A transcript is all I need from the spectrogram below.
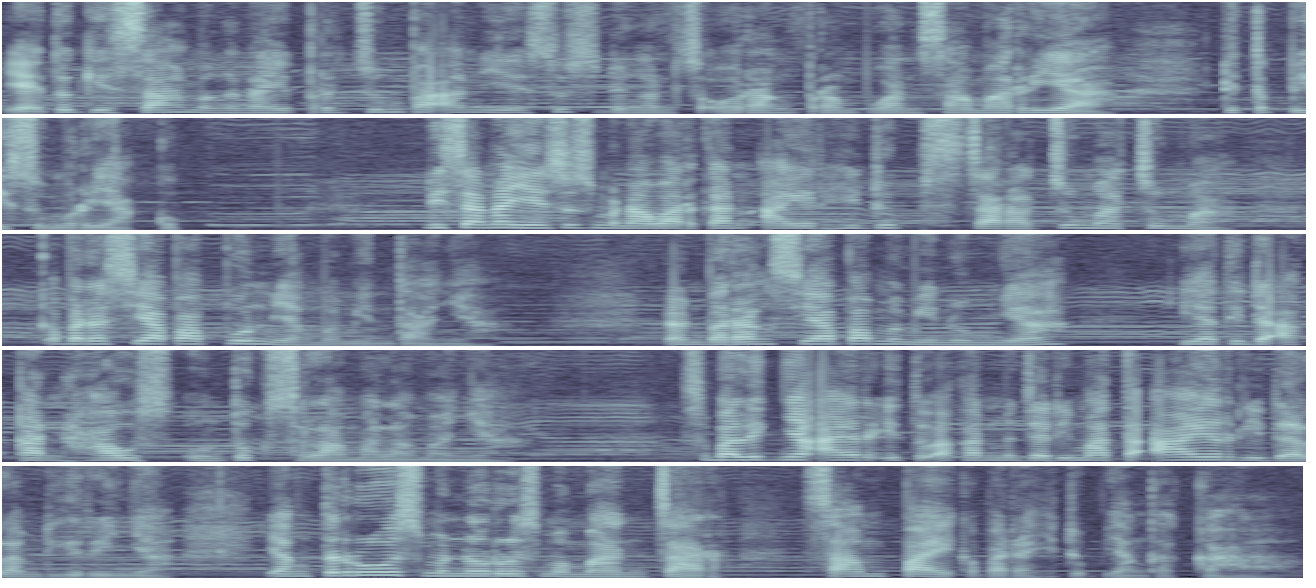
yaitu kisah mengenai perjumpaan Yesus dengan seorang perempuan Samaria di tepi sumur Yakub. Di sana Yesus menawarkan air hidup secara cuma-cuma kepada siapa pun yang memintanya. Dan barang siapa meminumnya, ia tidak akan haus untuk selama-lamanya. Sebaliknya air itu akan menjadi mata air di dalam dirinya yang terus-menerus memancar sampai kepada hidup yang kekal.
